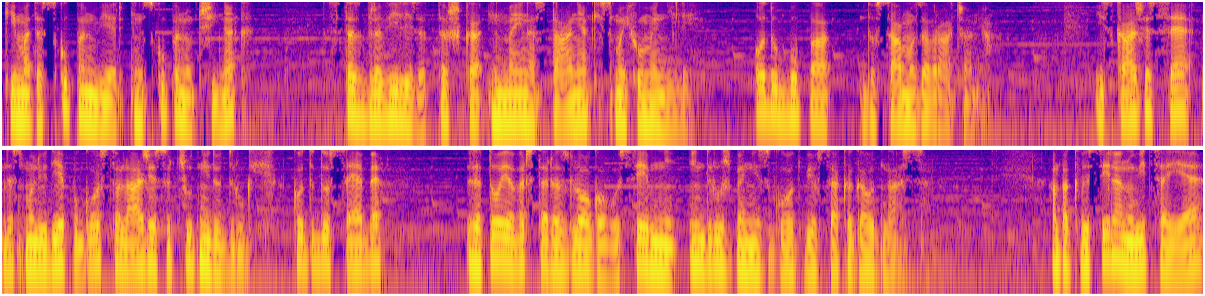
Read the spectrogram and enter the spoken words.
ki imata skupen vir in skupen učinek, sta zdravili za težka in mejna stanja, ki smo jih omenili, od obupa do samozavračanja. Izkaže se, da smo ljudje pogosto lažje sočutni do drugih kot do sebe, zato je vrsta razlogov v osebni in družbeni zgodbi vsakega od nas. Ampak vesela novica je,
